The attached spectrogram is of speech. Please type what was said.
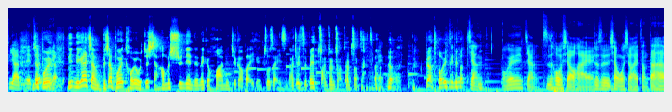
VR 就不会，你你刚才讲比较不会头晕，我就想他们训练的那个画面，就搞不好一个人坐在椅子，然后就一直被转转转转转转转，不要头晕，跟你讲。我跟你讲，之后小孩就是像我小孩长大，他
